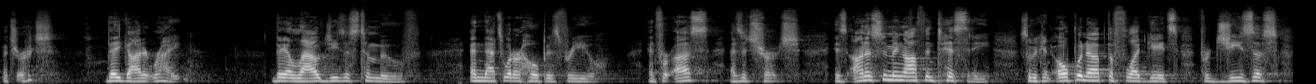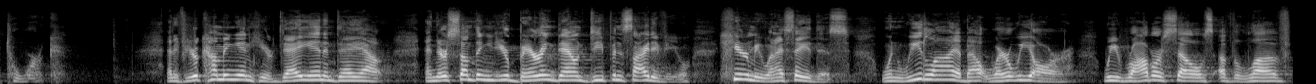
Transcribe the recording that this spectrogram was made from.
The church, they got it right. They allowed Jesus to move. And that's what our hope is for you. And for us as a church is unassuming authenticity so we can open up the floodgates for Jesus to work. And if you're coming in here day in and day out, and there's something you're bearing down deep inside of you, hear me when I say this. When we lie about where we are, we rob ourselves of the love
